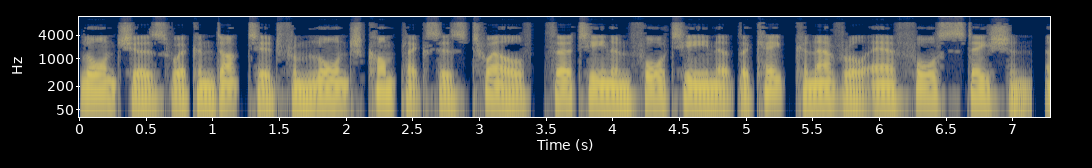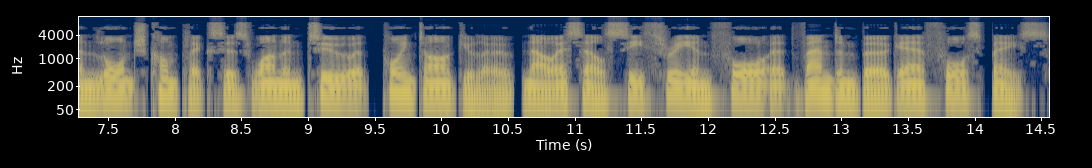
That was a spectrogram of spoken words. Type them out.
Launches were conducted from Launch Complexes 12, 13 and 14 at the Cape Canaveral Air Force Station, and Launch Complexes 1 and 2 at Point Arguello now SLC 3 and 4 at Vandenberg Air Force Base.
